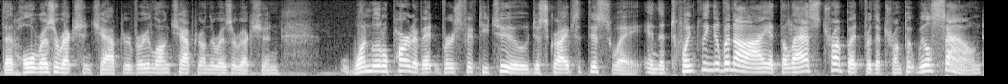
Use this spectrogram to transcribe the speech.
that whole resurrection chapter, a very long chapter on the resurrection, one little part of it in verse 52 describes it this way In the twinkling of an eye, at the last trumpet, for the trumpet will sound,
